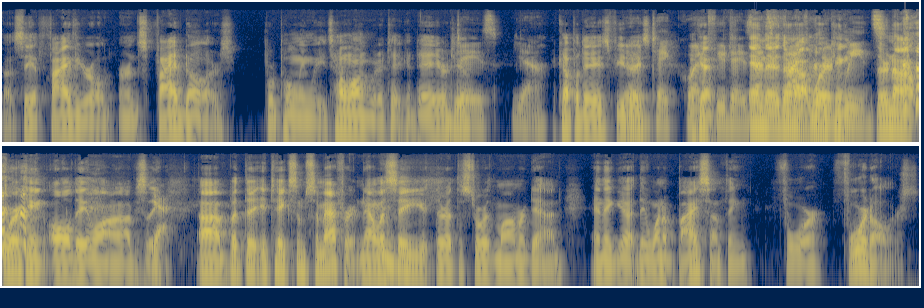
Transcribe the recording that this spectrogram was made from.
uh, say a five year old earns $5 for pulling weeds? How long would it take? A day or two? Days, yeah. A couple days, a few days. it days. Would take quite okay. a few days. And That's they're they're not working. Weeds. They're not working all day long, obviously. Yeah. Uh, but the, it takes them some effort. Now, let's say they're at the store with mom or dad, and they go they want to buy something for four dollars.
